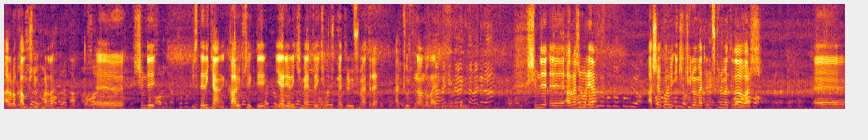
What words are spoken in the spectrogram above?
araba kalmıştı yukarıda. Ee, şimdi biz dedik yani kar yüksekliği yer yer 2 metre, 2,5 metre, 3 metre. Yani kürtünden dolayı. Şimdi e, aracın oraya aşağı yukarı bir 2 kilometre, 3 kilometre daha var. Ee,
